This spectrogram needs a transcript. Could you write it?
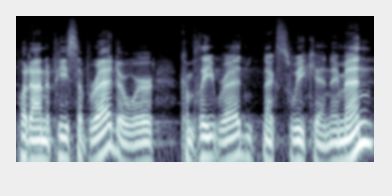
put on a piece of red or wear complete red next weekend. Amen?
